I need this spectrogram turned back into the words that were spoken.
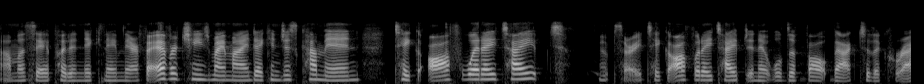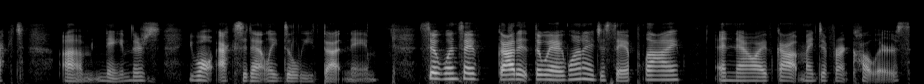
um, let's say I put a nickname there, if I ever change my mind, I can just come in, take off what I typed, oops, sorry, take off what I typed and it will default back to the correct um, name. There's You won't accidentally delete that name. So once I've got it the way I want, I just say apply and now I've got my different colors.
